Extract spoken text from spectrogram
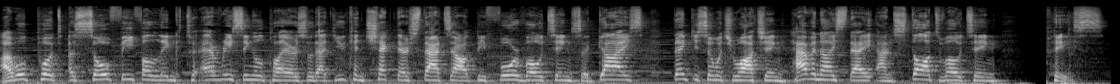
I will put a SoFIFA link to every single player so that you can check their stats out before voting. So guys, thank you so much for watching. Have a nice day and start voting. Peace.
